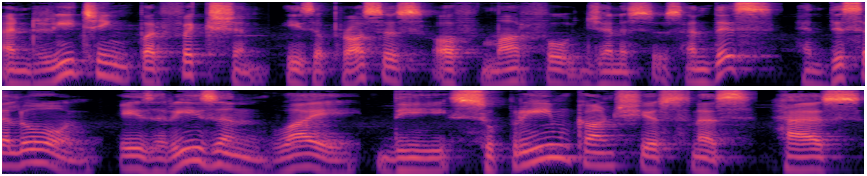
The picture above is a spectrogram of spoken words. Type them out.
and reaching perfection is a process of morphogenesis. And this and this alone is a reason why the Supreme Consciousness has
